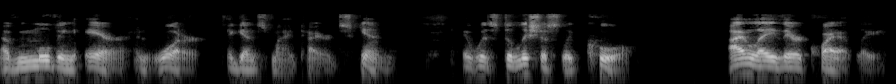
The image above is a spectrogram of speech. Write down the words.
of moving air and water against my tired skin. It was deliciously cool. I lay there quietly,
